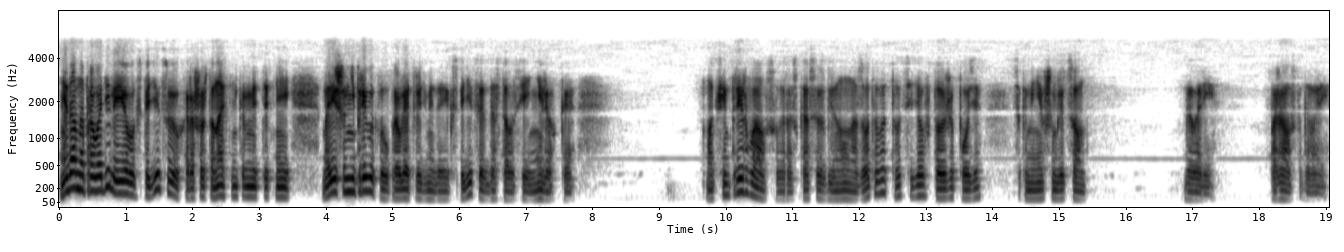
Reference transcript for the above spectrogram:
Недавно проводили ее в экспедицию, хорошо, что Настенька вместе с ней. Мариша не привыкла управлять людьми, да и экспедиция досталась ей нелегкая. Максим прервал свой рассказ и взглянул на Зотова. Тот сидел в той же позе с окаменевшим лицом. «Говори. Пожалуйста, говори».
